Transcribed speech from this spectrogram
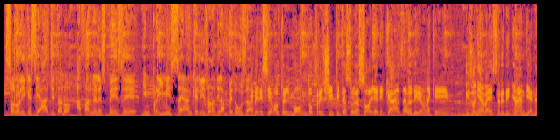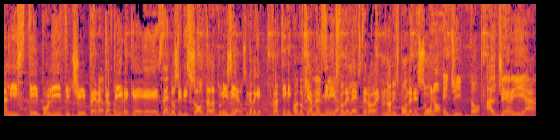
sono lì che si agitano, a farne le spese in primis è anche l'isola di Lampedusa. Ebbene sì, a volte il mondo precipita sulla soglia di casa, voglio dire, non è che bisognava essere dei grandi analisti politici per Certo. capire che essendosi dissolta la Tunisia, lo si capisce che Frattini quando chiama il Tunisia. ministro dell'estero eh, non risponde nessuno. Egitto, Algeria,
